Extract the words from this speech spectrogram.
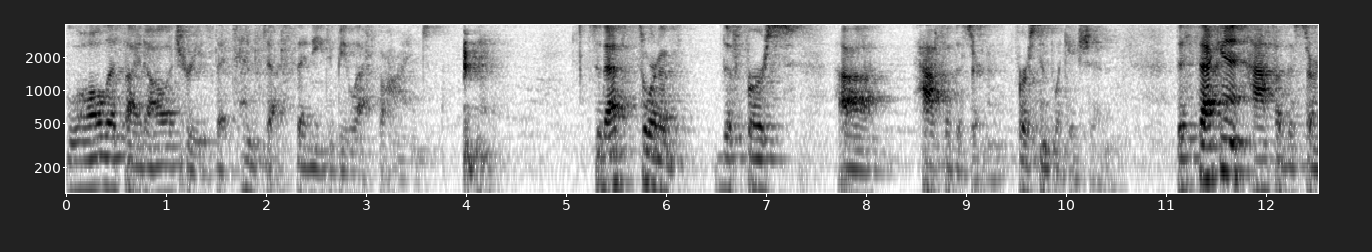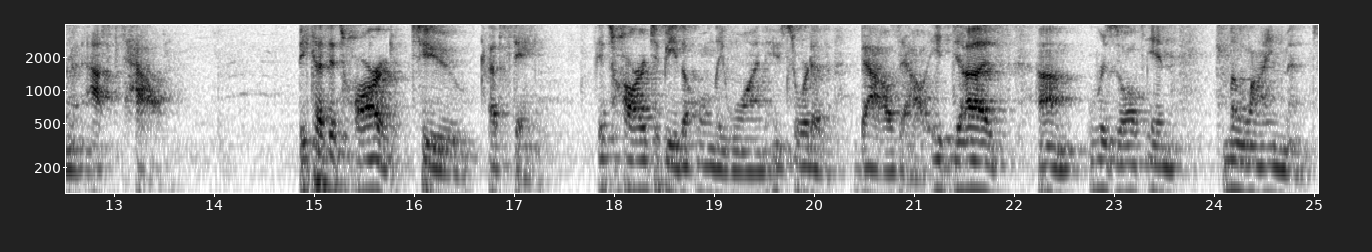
lawless idolatries that tempt us that need to be left behind. so that's sort of the first uh, half of the sermon, first implication. The second half of the sermon asks how. Because it's hard to abstain. It's hard to be the only one who sort of bows out. It does um, result in malignment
